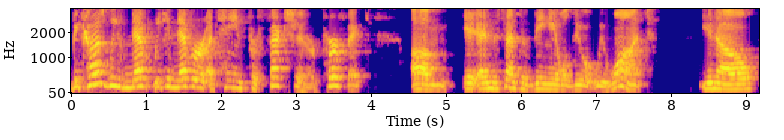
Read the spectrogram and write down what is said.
Because we've never we can never attain perfection or perfect um in the sense of being able to do what we want, you know,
